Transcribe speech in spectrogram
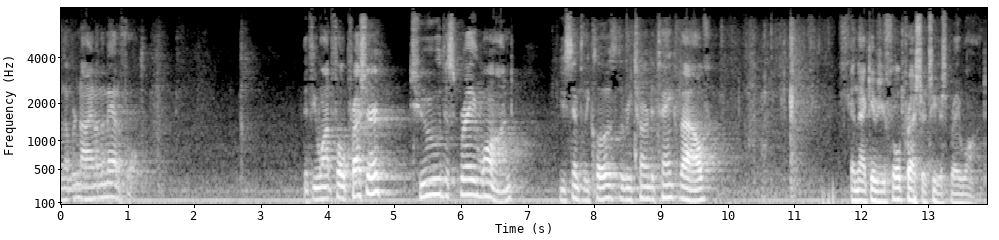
number nine on the manifold. If you want full pressure to the spray wand, you simply close the return to tank valve and that gives you full pressure to your spray wand.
